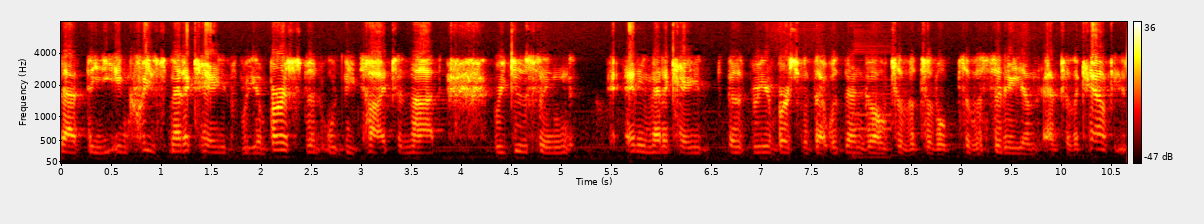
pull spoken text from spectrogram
that the increased Medicaid reimbursement would be tied to not reducing any Medicaid reimbursement that would then go to the to the to the city and, and to the counties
